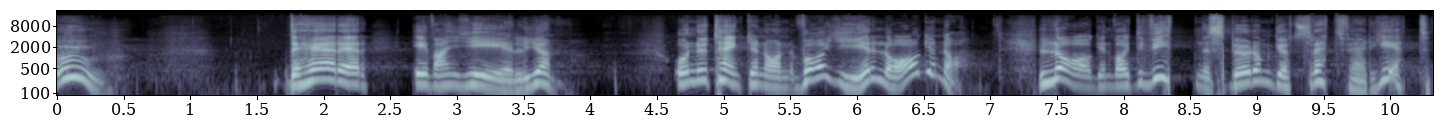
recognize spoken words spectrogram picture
Uh. Det här är evangelium. Och nu tänker någon, vad ger lagen då? Lagen var ett vittnesbörd om Guds rättfärdighet.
